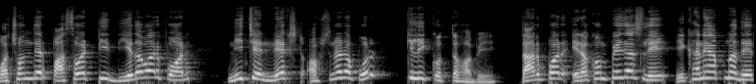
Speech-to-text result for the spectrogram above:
পছন্দের পাসওয়ার্ডটি দিয়ে দেওয়ার পর নিচে নেক্সট অপশনের ওপর ক্লিক করতে হবে। তারপর এরকম পেজ আসলে এখানে আপনাদের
